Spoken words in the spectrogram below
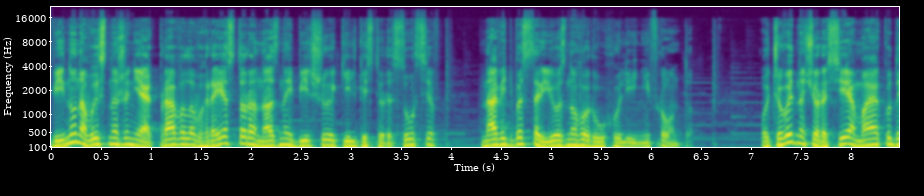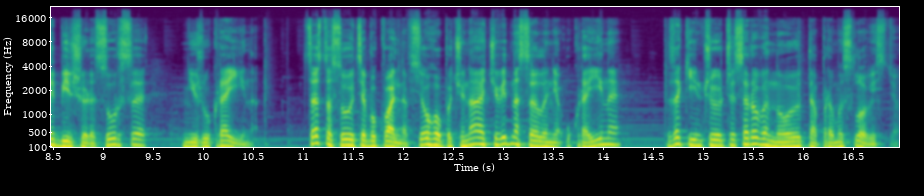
Війну на виснаження, як правило, вграє сторона з найбільшою кількістю ресурсів, навіть без серйозного руху ліній фронту. Очевидно, що Росія має куди більше ресурси, ніж Україна. Це стосується буквально всього, починаючи від населення України, закінчуючи сировиною та промисловістю.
